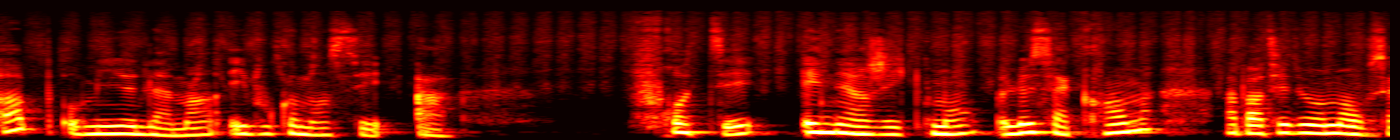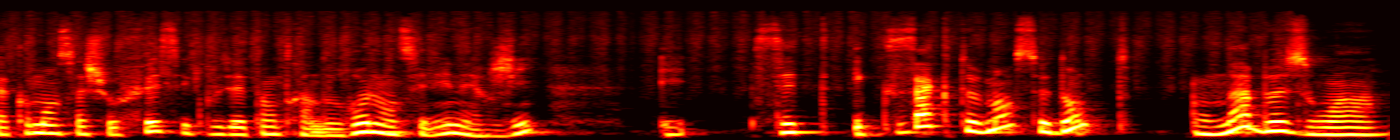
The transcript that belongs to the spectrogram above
hop, au milieu de la main, et vous commencez à frotter énergiquement le sacrum. À partir du moment où ça commence à chauffer, c'est que vous êtes en train de relancer l'énergie. Et c'est exactement ce dont on a besoin.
